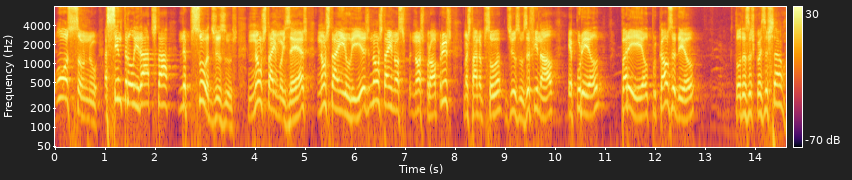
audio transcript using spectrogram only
ouçam-no. A centralidade está na pessoa de Jesus. Não está em Moisés, não está em Elias, não está em nós, nós próprios, mas está na pessoa de Jesus. Afinal, é por Ele, para Ele, por causa dele, que todas as coisas são.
